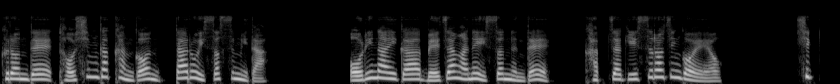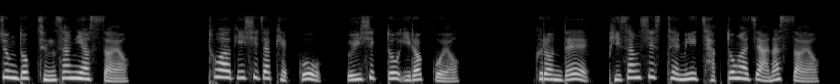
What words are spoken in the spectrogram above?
그런데 더 심각한 건 따로 있었습니다. 어린아이가 매장 안에 있었는데 갑자기 쓰러진 거예요. 식중독 증상이었어요. 토하기 시작했고 의식도 잃었고요. 그런데 비상 시스템이 작동하지 않았어요.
